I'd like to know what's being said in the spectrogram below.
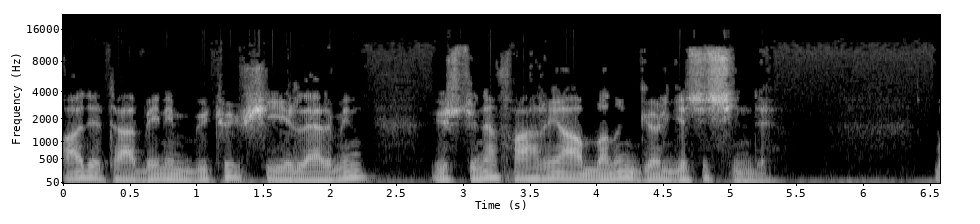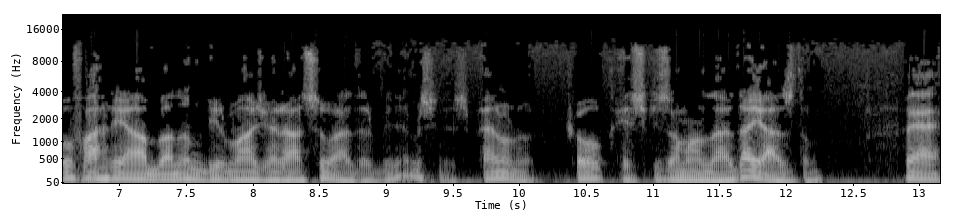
adeta benim bütün şiirlerimin üstüne Fahriye ablanın gölgesi sindi. Bu Fahriye ablanın bir macerası vardır bilir misiniz? Ben onu çok eski zamanlarda yazdım. Ve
